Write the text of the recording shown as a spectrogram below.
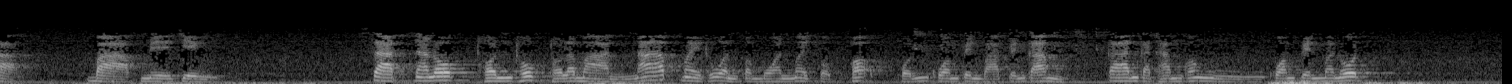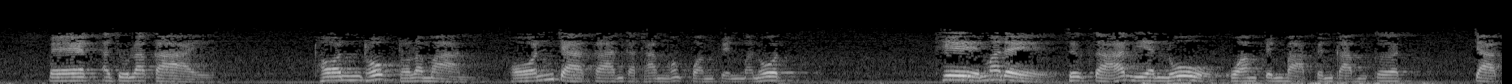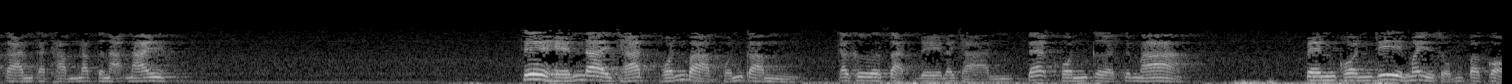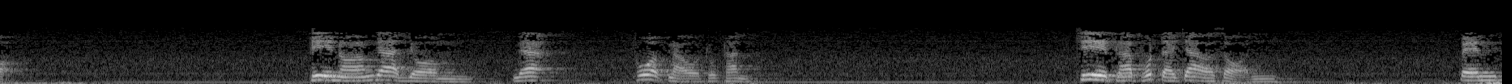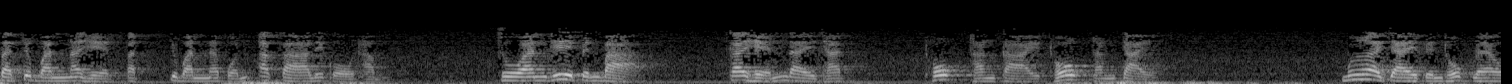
บาปมีจริง สัตว์นรกทนทุกข์ทรมาน นับไม่ถ้วนประมวลไม่จบเพราะผลความเป็นบาปเป็นกรรม การกระทำของความเป็นมนุษย์เปรตอสุรกาย ทนทุกข์ทรมาน ผลจากการกระทำของความเป็นมนุษย์ ที่ไม่ได้ศึกษาเรียนรู้ความเป็นบาปเป็นกรรมเกิดจากการกระทำลักษณะไหน ที่เห็นได้ชัดผลบาปผลกรรม ก็คือสัตว์เดรัจฉาน และคนเกิดขึ้นมา เป็นคนที่ไม่สมประกอบ พี่น้องญาติโยมและพวกเราทุกท่าน ที่พระพุทธเจ้าสอน เป็นปัจจุบันนเหตุปัจจุบันนผลอากาลิโกธรรม ส่วนที่เป็นบาปก็เห็นได้ชัด ทุกทางกาย ทุกทางใจ เมื่อใจเป็นทุกข์แล้ว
